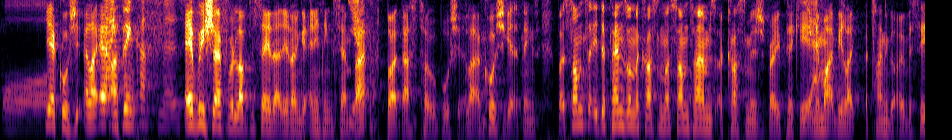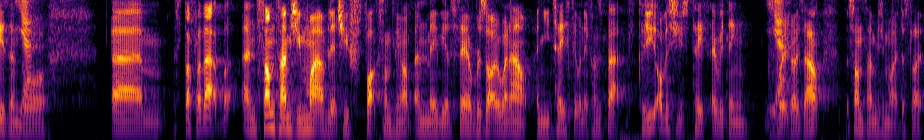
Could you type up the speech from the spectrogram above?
or Yeah, of course. Like I think customers. every chef would love to say that they don't get anything sent Yeah. back, but that's total bullshit. Like, of course you get things, but sometimes it depends on the customer. Sometimes a customer is very picky, and it might be like a tiny bit over seasoned Yeah. or um, stuff like that. But and sometimes you might have literally fucked something up, and maybe let's say a risotto went out, and you taste it when it comes back because you obviously you taste everything before Yeah. it goes out. But sometimes you might just like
